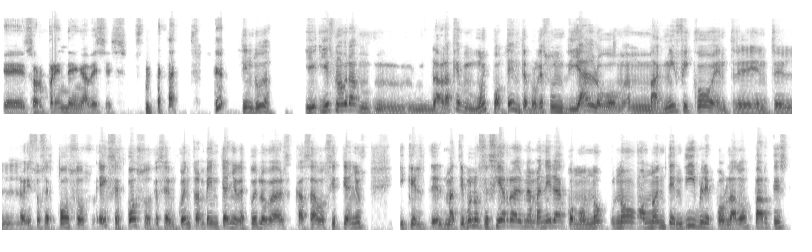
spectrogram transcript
que sorprenden a veces. Sin duda. Y, es una obra, mm, mm, la verdad que muy potente, porque es un diálogo magnífico entre, entre estos esposos, ex esposos, que se encuentran 20 años después, de haber casado 7 años, y que el, matrimonio se cierra de una manera como no, no, no entendible por las dos partes,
